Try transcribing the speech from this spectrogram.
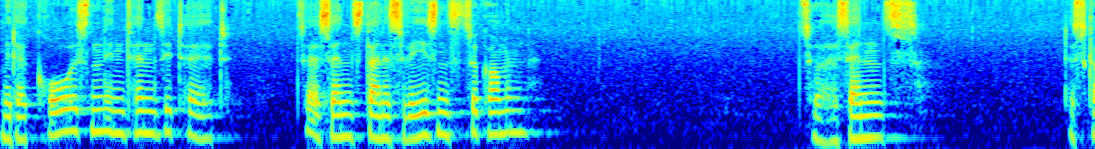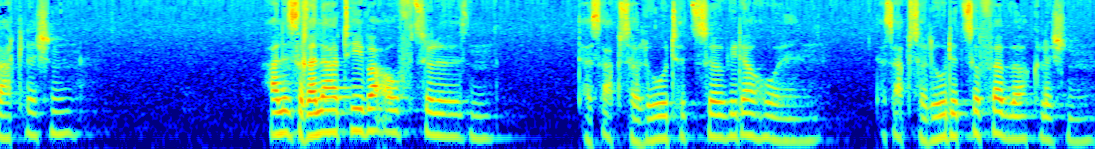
mit der großen Intensität, zur Essenz deines Wesens zu kommen, zur Essenz des Göttlichen, alles Relative aufzulösen das Absolute zu wiederholen, das Absolute zu verwirklichen.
